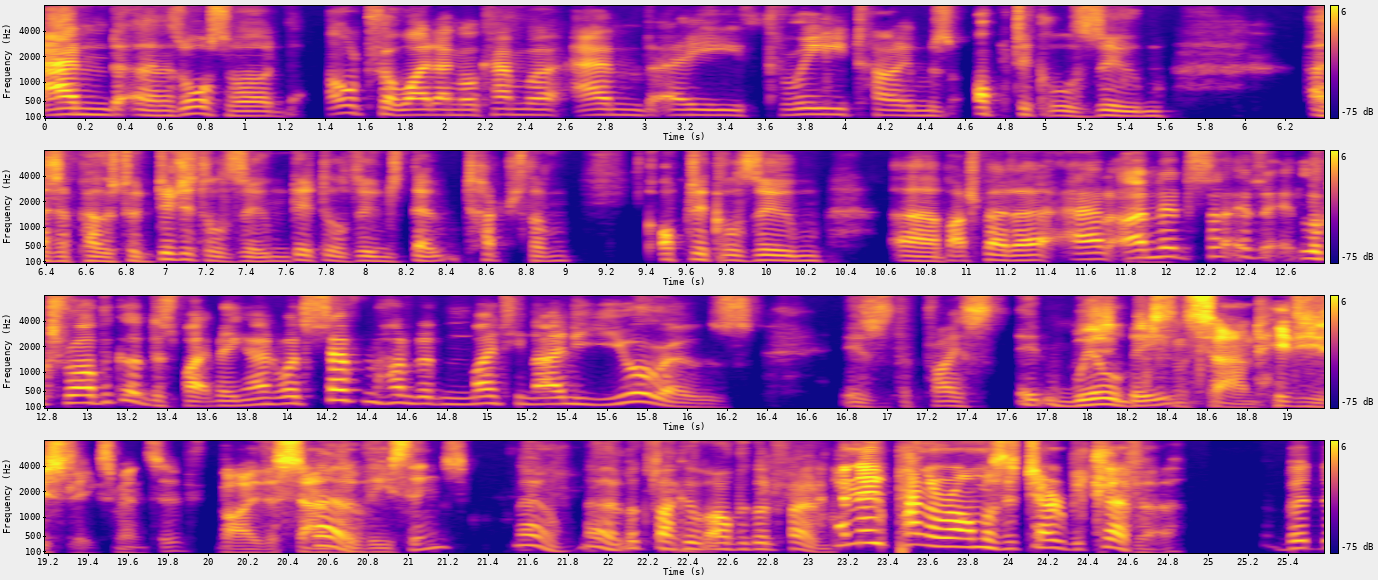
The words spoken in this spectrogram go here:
and uh, there's also an ultra wide angle camera and a three times optical zoom, as opposed to digital zoom. Digital zooms don't touch them. Optical zoom uh, much better, and and it's, it, it looks rather good despite being Android. Seven hundred and ninety nine euros is the price it will be. Doesn't sound hideously expensive by the sound No. of these things. No, no, it looks like a rather good phone. I know panoramas are terribly clever, but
